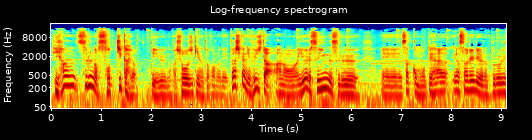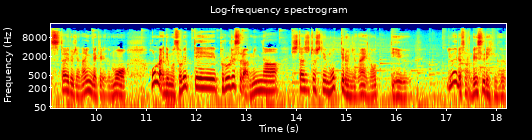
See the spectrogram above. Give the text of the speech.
批判するのそっちかよっていうのが正直なところで確かに藤田あのいわゆるスイングする、えー、昨今もてはやされるようなプロレススタイルじゃないんだけれども本来でもそれってプロレスラーみんな下地として持ってるんじゃないのっていういわゆるそのレスリング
